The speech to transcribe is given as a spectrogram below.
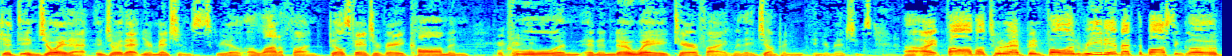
Enjoy that. Enjoy that in your mentions. It's going to be a, a lot of fun. Bills fans are very calm and cool and, and in no way terrifying when they jump in, in your mentions. Uh, all right. Follow him on Twitter at Ben Volin. Read him at the Boston Globe.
